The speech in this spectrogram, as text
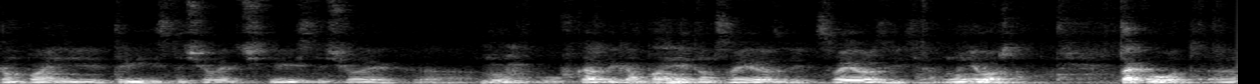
компании 300 человек, 400 человек, э, ну, в каждой компании там свое, свое развитие, ну неважно. Так вот, э,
